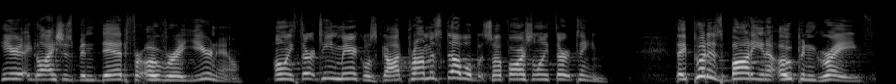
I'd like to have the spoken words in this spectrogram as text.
Here, Elisha's been dead for over a year now. Only 13 miracles. God promised double, but so far it's only 13. They put his body in an open grave.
